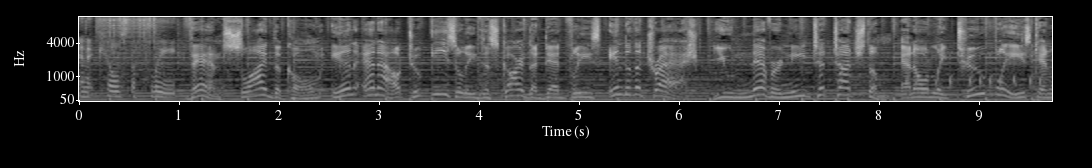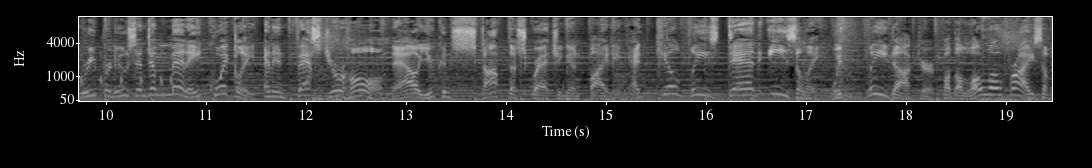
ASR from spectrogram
and it kills the flea. Then slide the comb in and out to easily discard the dead fleas into the trash. You never need to touch them. And only two fleas can reproduce into many quickly and infest your home. Now you can stop the scratching and fighting and kill fleas dead easily with Flea Doctor for the low, low price of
